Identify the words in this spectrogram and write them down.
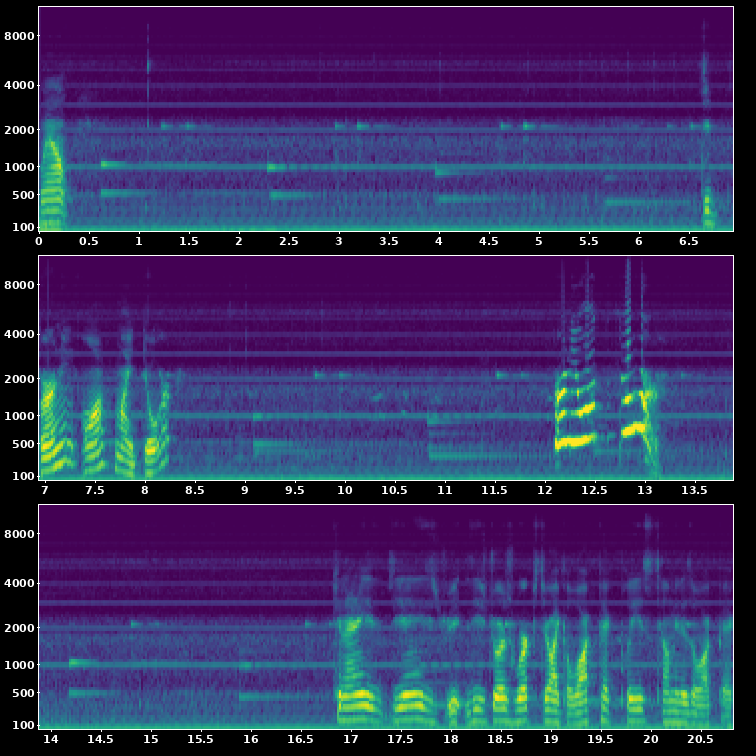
Well, did Bernie lock my door? Can any, do any of these, these drawers work? Is there like a lockpick, please? Tell me there's a lockpick.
